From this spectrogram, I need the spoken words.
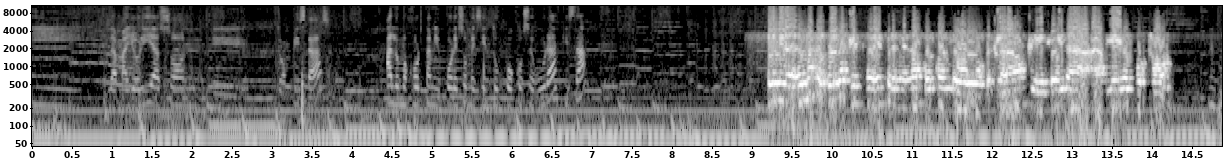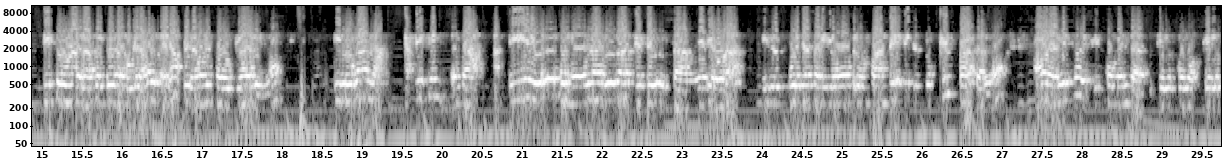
y la mayoría son eh, trompistas, a lo mejor también por eso me siento un poco segura, quizá. Pues mira, una sorpresa que fue tremenda fue cuando declararon que Florida había ido por. Sí, fue una gran sorpresa porque era un estado clave, ¿no? Y lo gana. Así, sí, o sea, así hubo como una duda que te gusta media hora y después ya salió triunfante y dices, tú, ¿qué pasa, no? Ahora, el hecho de que comentas que los, que los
